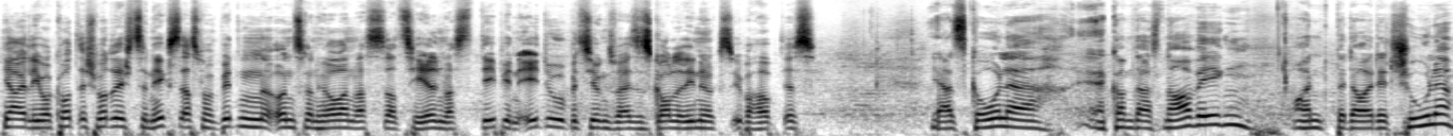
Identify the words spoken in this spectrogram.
ja, lieber Kurt, ich würde dich zunächst erstmal bitten, unseren Hörern was zu erzählen, was Debian Edu bzw. Scala Linux überhaupt ist. Ja, Skole kommt aus Norwegen und bedeutet Schule.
